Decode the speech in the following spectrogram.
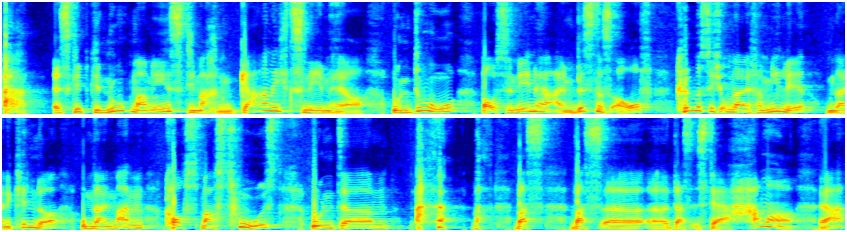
Ah, es gibt genug Mamis, die machen gar nichts nebenher. Und du baust dir nebenher ein Business auf, kümmerst dich um deine Familie, um deine Kinder, um deinen Mann, kochst, machst, tust und ähm, was, was, äh, äh, das ist der Hammer. Ja?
